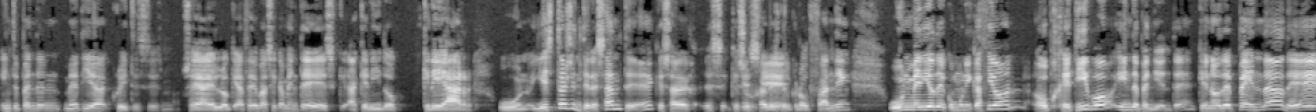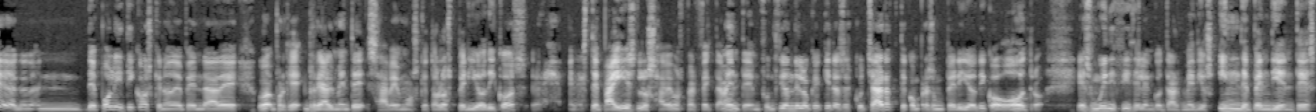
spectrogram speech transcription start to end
Independent Media Criticism. O sea, él lo que hace básicamente es que ha querido crear un... Y esto es interesante, ¿eh? que, que surja desde el crowdfunding, un medio de comunicación objetivo, independiente, que no dependa de, de políticos, que no dependa de... porque realmente sabemos que todos los periódicos eh, en este país lo sabemos perfectamente. En función de lo que quieras escuchar, te compras un periódico o otro. Es muy difícil encontrar medios independientes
